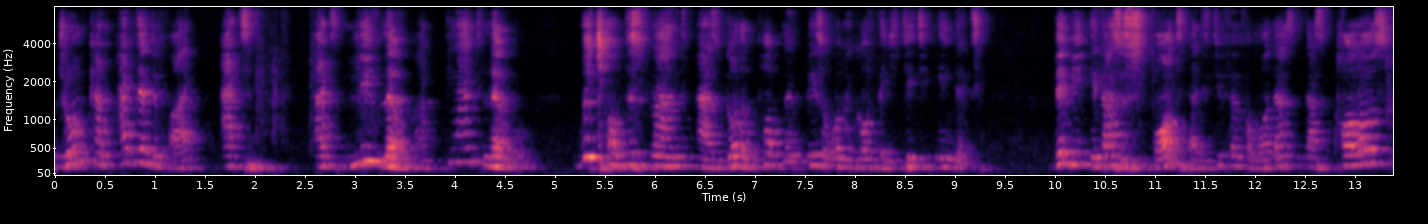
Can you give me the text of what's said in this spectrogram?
drone can identify at, at leaf level, at plant level, which of this plant has got a problem based on what we call vegetative index. Maybe it has a spot that is different from others, it has colors,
